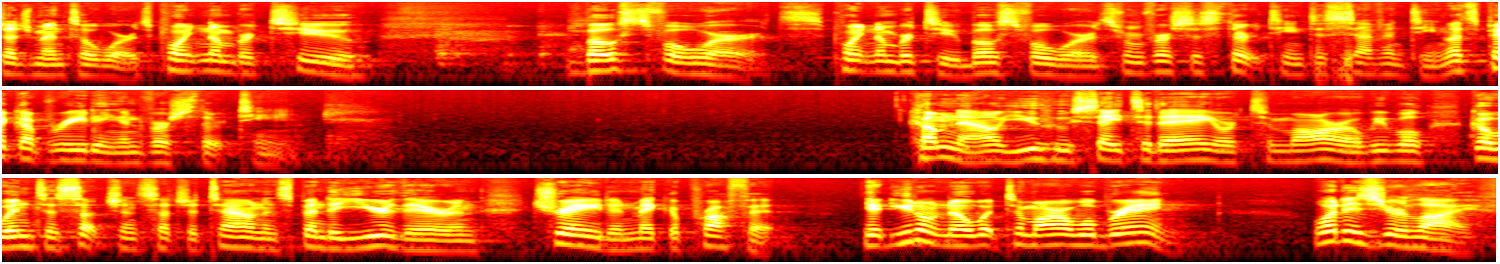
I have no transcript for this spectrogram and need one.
judgmental words. Point number two boastful words. Point number two boastful words from verses 13 to 17. Let's pick up reading in verse 13. Come now, you who say today or tomorrow, we will go into such and such a town and spend a year there and trade and make a profit. Yet you don't know what tomorrow will bring. What is your life?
